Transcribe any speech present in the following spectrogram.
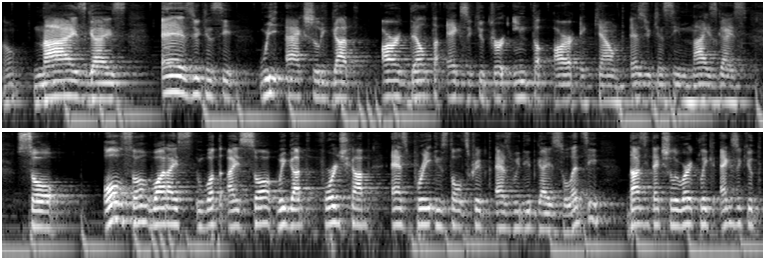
No. Nice guys. As you can see we actually got our delta executor into our account as you can see. Nice guys. So also what i what i saw we got forge hub as pre-installed script as we did guys. So let's see does it actually work? Click execute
